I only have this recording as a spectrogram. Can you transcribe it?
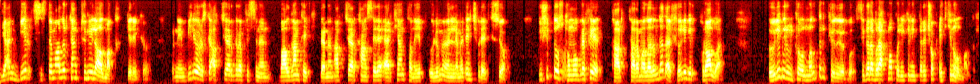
yani bir sistemi alırken tümüyle almak gerekiyor. Örneğin biliyoruz ki akciğer grafisinin, balgam tetkiklerinin akciğer kanseri erken tanıyıp ölümü önlemede hiçbir etkisi yok. Düşük doz tomografi tar taramalarında da şöyle bir kural var. Öyle bir ülke olmalıdır ki diyor bu. Sigara bırakma poliklinikleri çok etkin olmalıdır.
